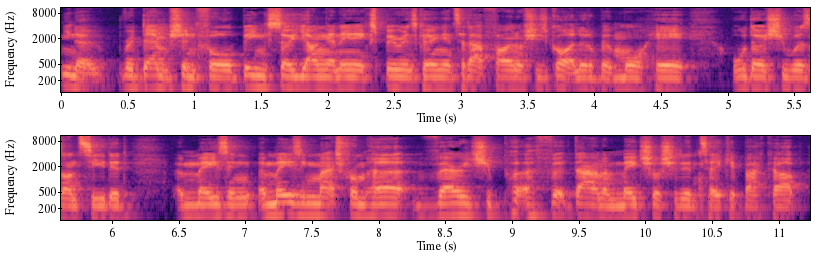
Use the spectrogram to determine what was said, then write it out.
you know redemption for being so young and inexperienced going into that final. She's got a little bit more here, although she was unseeded. Amazing, amazing match from her. Very, she put her foot down and made sure she didn't take it back up.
